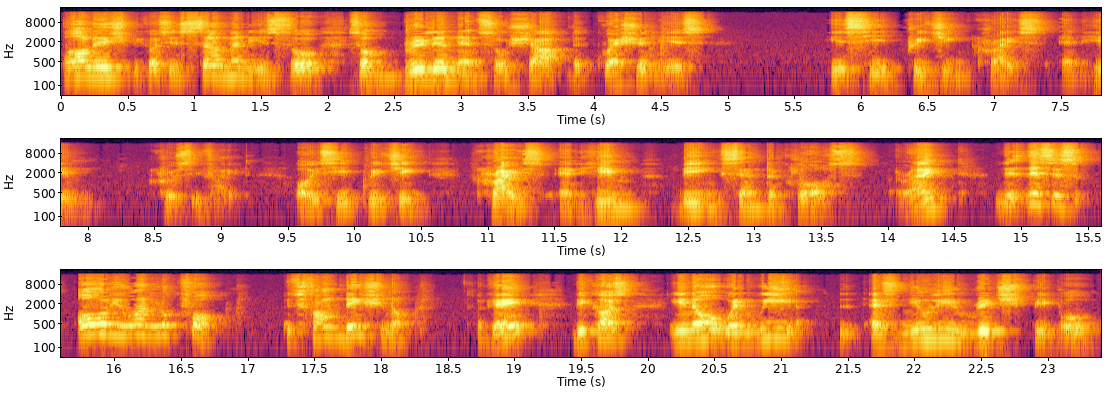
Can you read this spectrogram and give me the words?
polished, because his sermon is so, so brilliant and so sharp. The question is, is he preaching Christ and him crucified? Or is he preaching Christ and him being Santa Claus? All right? This is all you want to look for. It's foundational. Okay? Because, you know, when we as newly rich people,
